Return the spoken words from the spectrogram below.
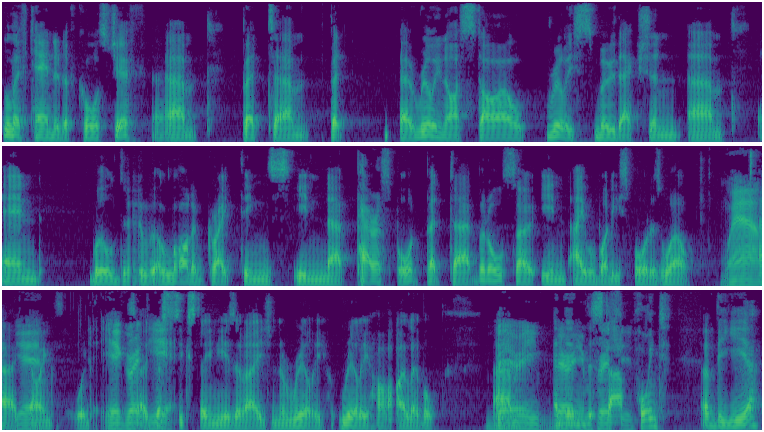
left-handed, of course, Jeff, um, but um, but a really nice style, really smooth action, um, and will do a lot of great things in uh, parasport, but uh, but also in able-bodied sport as well. Wow! Uh, yeah. Going forward, yeah, great. So just 16 years of age and a really really high level. Very, um, very and then impressive. The Star Point of the year.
